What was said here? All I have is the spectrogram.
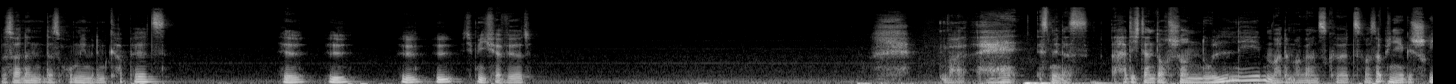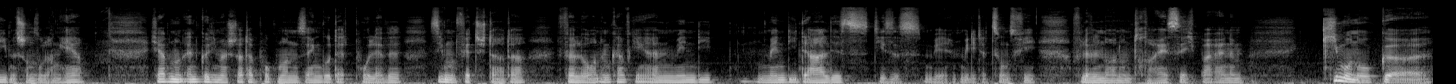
Was war dann das oben hier mit dem Kapels? Hü, hü, hü, hü. Ich bin nicht verwirrt. War, hä? Ist mir das. Hatte ich dann doch schon null Leben? Warte mal ganz kurz. Was habe ich denn hier geschrieben? Ist schon so lange her. Ich habe nun endgültig mein Starter-Pokémon Sengo Deadpool Level 47 Starter verloren im Kampf gegen einen Mini Mendidalis, dieses Meditationsvieh, auf Level 39 bei einem Kimono Girl.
